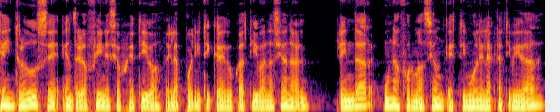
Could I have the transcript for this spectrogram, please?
que introduce entre los fines y objetivos de la política educativa nacional brindar una formación que estimule la creatividad,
